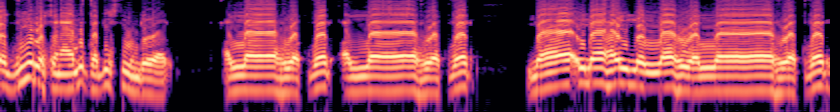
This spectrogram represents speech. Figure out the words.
తక్వీర్ వచనాలు పఠిస్తూ ఉండేవారు. అల్లాహు అక్బర్ అల్లాహు అక్బర్ లా ఇలాహ ఇల్లల్లాహు అల్లాహు అక్బర్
